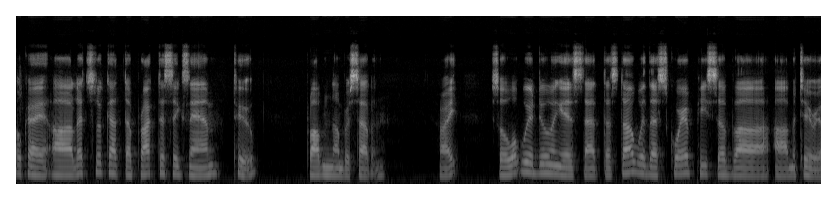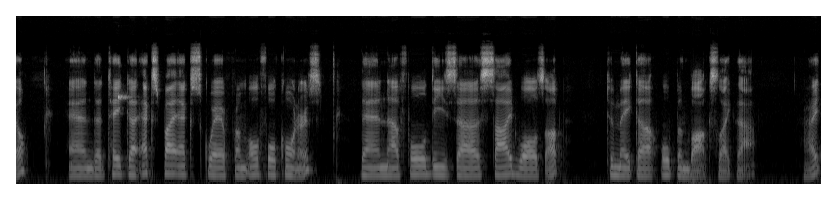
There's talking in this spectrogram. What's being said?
Okay, uh, let's look at the practice exam 2, problem number 7, right? So what we're doing is that uh, start with a square piece of uh, uh material and uh, take uh, x by x square from all four corners. Then fold these side walls up to make an open box like that, right?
